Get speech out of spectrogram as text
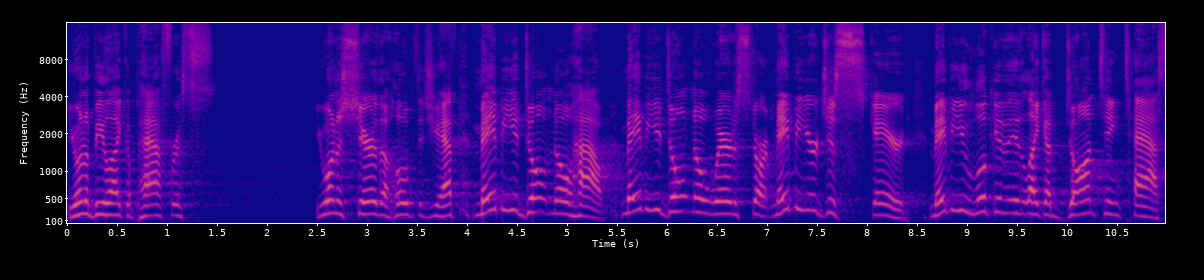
You want to be like Epaphras? You want to share the hope that you have? Maybe you don't know how. Maybe you don't know where to start. Maybe you're just scared. Maybe you look at it like a daunting task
